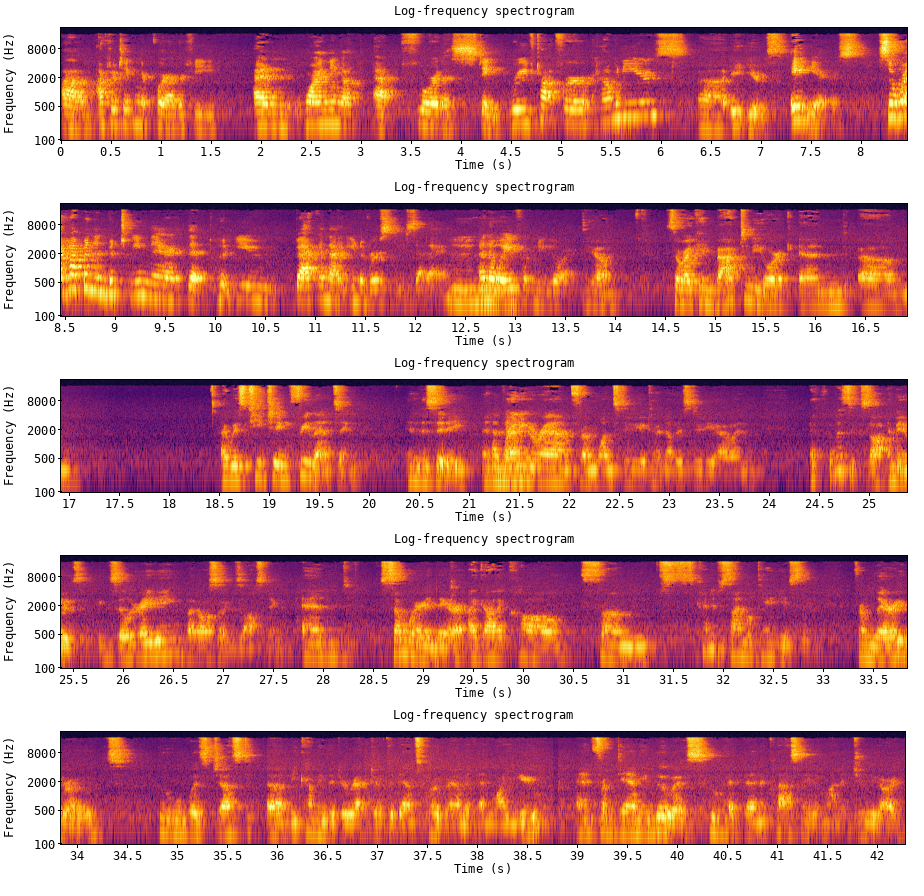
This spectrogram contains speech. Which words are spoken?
um, after taking up choreography and winding up at Florida State, where you've taught for how many years? Uh, eight years. Eight years. So, what happened in between there that put you back in that university setting and away from New York? Yeah. So I came back to New York and um, I was teaching freelancing in the city and Okay. running around from one studio to another studio. And it was exhausting. I mean, it was exhilarating, but also exhausting. And somewhere in there, I got a call from kind of simultaneously from Larry Rhodes, who was just uh, becoming the director of the dance program at NYU, and from Danny Lewis, who had been a classmate of mine at Juilliard,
